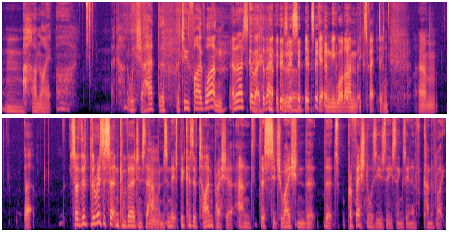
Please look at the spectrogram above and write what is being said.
I'm like, oh. I kind of wish I had the, the 251 and then I just go back to that because it's it's getting me what I'm expecting. Um, but So th- there is a certain convergence that happens, and it's because of time pressure and the situation that that professionals use these things in of kind of like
